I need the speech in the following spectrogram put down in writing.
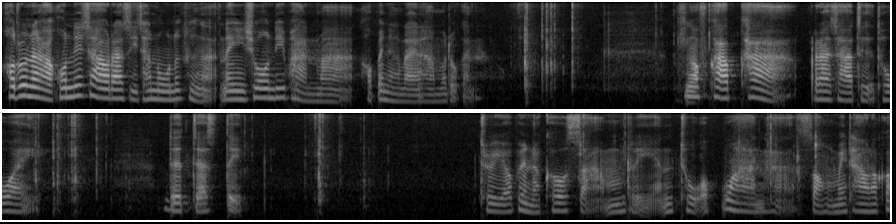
เขาดูนะคะคนที่ชาวราศีธนูนึกถึงอะในช่วงที่ผ่านมาเขาเป็นอย่างไรนะคะมาดูกัน King of Cup ค่ะ ราชาถือถ้วย The Justice Three of Pentacles สามเหรียญ Two of Wands ค่ะสองไม้เท้าแล้วก็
